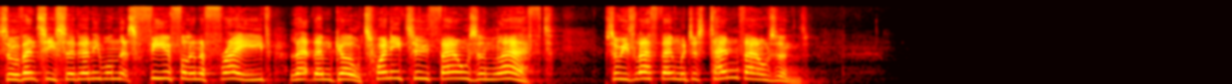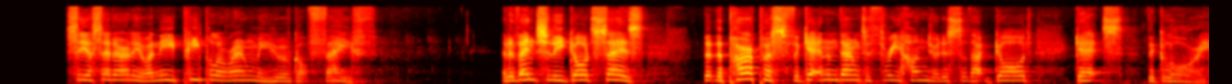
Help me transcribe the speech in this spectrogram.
So eventually he said, Anyone that's fearful and afraid, let them go. 22,000 left. So he's left them with just 10,000. See, I said earlier, I need people around me who have got faith. And eventually, God says that the purpose for getting them down to 300 is so that God gets the glory.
